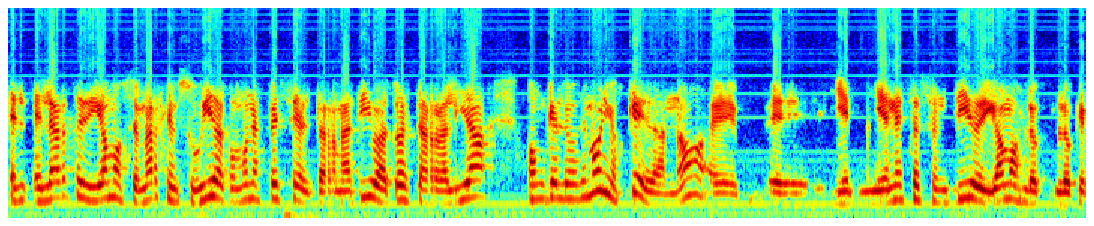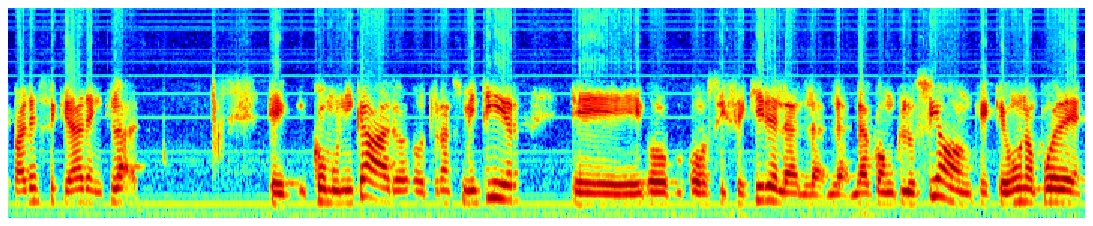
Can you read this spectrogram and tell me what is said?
el, arte, digamos, emerge en su vida como una especie de alternativa a toda esta realidad, aunque los demonios quedan, ¿no? Eh, eh, y, en ese sentido, digamos, lo, que parece quedar en claro, eh, comunicar o, transmitir, o, si se quiere, la, conclusión que, que, uno puede,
